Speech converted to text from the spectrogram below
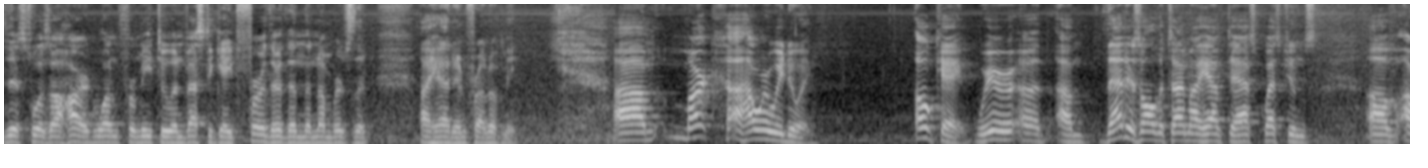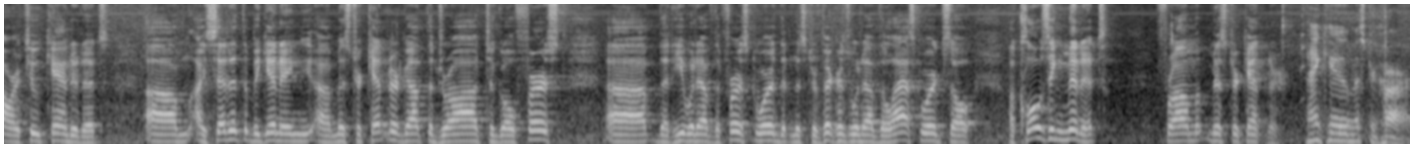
this was a hard one for me to investigate further than the numbers that I had in front of me. Um, Mark, how are we doing? Okay, we're, uh, um, that is all the time I have to ask questions of our two candidates. Um, I said at the beginning, uh, Mr. Kentner got the draw to go first, uh, that he would have the first word, that Mr. Vickers would have the last word. So a closing minute from Mr. Kentner. Thank you, Mr. Carr.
